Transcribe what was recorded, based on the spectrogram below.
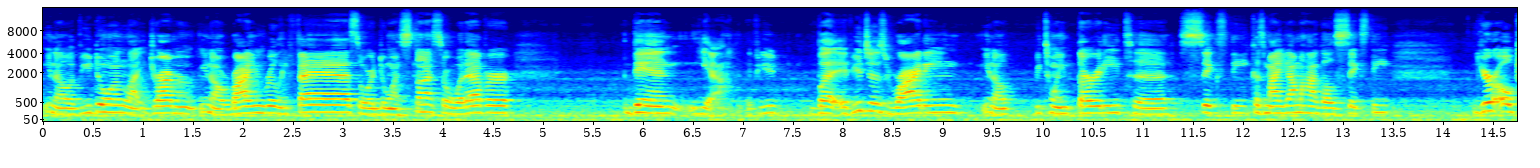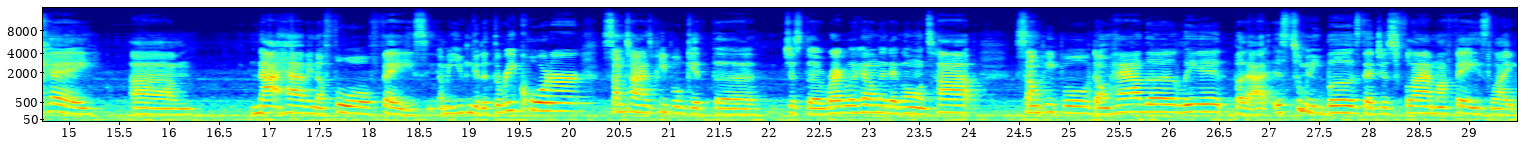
you know, if you're doing like driving, you know, riding really fast or doing stunts or whatever, then yeah, if you but if you're just riding, you know, between 30 to 60, because my Yamaha goes 60, you're okay um, not having a full face. I mean, you can get a three quarter. Sometimes people get the just the regular helmet that go on top. Some people don't have the lid, but I, it's too many bugs that just fly in my face like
